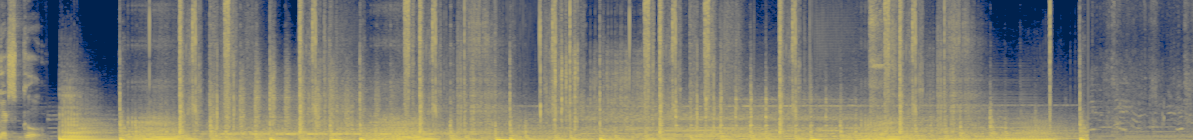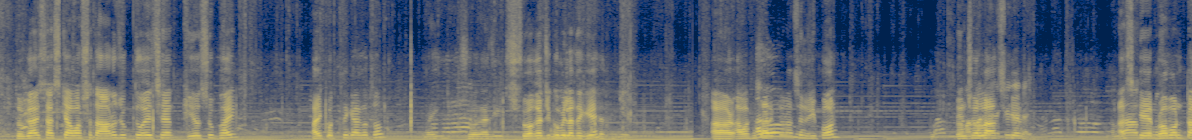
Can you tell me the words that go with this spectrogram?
লেটস গো তো গাইস আজকে আমার সাথে আরও যুক্ত হয়েছেন ইউসুফ ভাই। ভাই কোথেকে আগত? ভাই সুয়াগাজী। সুয়াগাজী কুমিল্লা থেকে। আর আমার সাথে আরেকজন আছেন রিপন। ইনশাল্লাহ আজকে আজকে ভ্রমণটা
